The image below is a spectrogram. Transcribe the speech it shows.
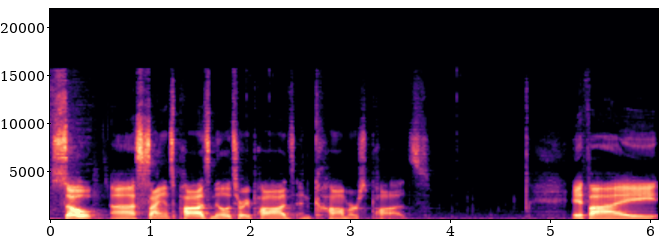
So uh, science pods, military pods, and commerce pods. If I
